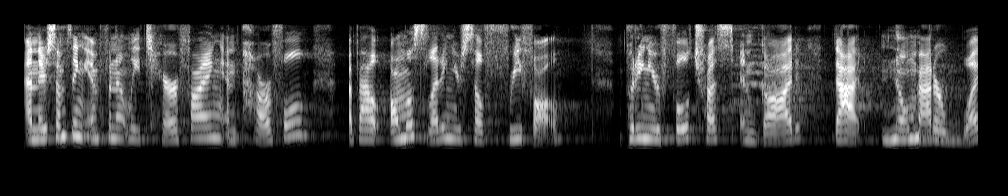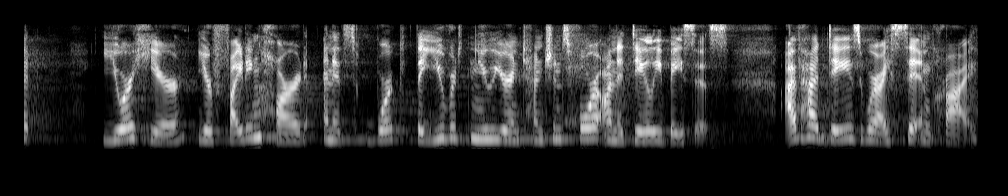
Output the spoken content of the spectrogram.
And there's something infinitely terrifying and powerful about almost letting yourself free fall, putting your full trust in God that no matter what, you're here, you're fighting hard, and it's work that you renew your intentions for on a daily basis. I've had days where I sit and cry,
